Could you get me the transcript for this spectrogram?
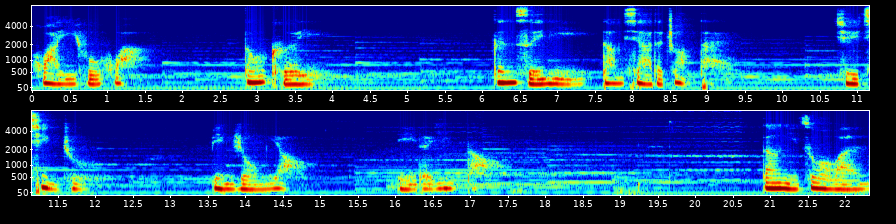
画一幅画。都可以跟随你当下的状态去庆祝并荣耀你的阴道。当你做完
